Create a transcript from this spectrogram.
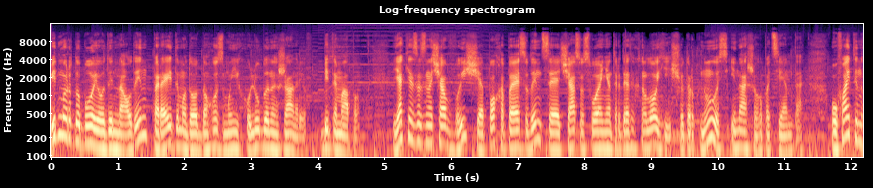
Від мордобою один на один перейдемо до одного з моїх улюблених жанрів бітемапу. Як я зазначав вище, епоха PS1 це час освоєння 3D-технологій, що торкнулось і нашого пацієнта. У Fighting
